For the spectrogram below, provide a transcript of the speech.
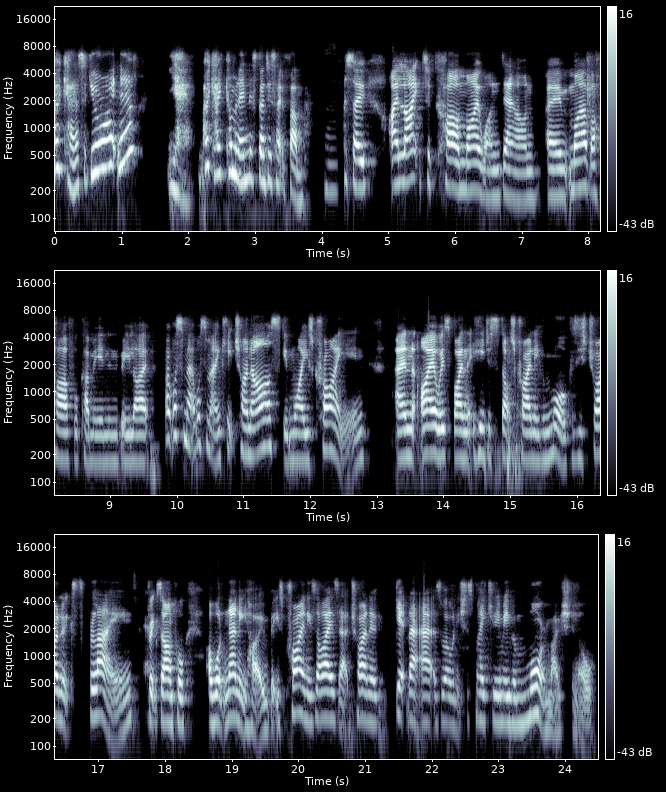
okay. I said, You're all right now? Yeah. Okay, come on in. Let's go do something fun. Mm. So I like to calm my one down. Um, my other half will come in and be like, oh, what's the matter? What's the matter? And keep trying to ask him why he's crying. And I always find that he just starts crying even more because he's trying to explain, for example, I want nanny home, but he's crying his eyes out, trying to get that out as well. And it's just making him even more emotional.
